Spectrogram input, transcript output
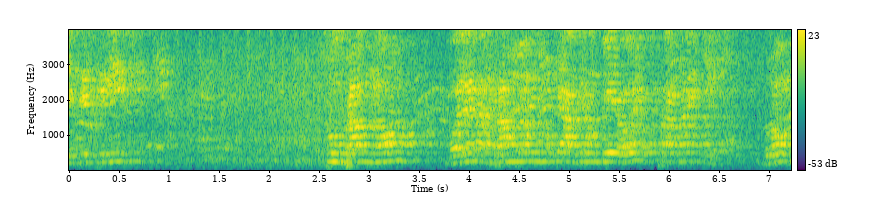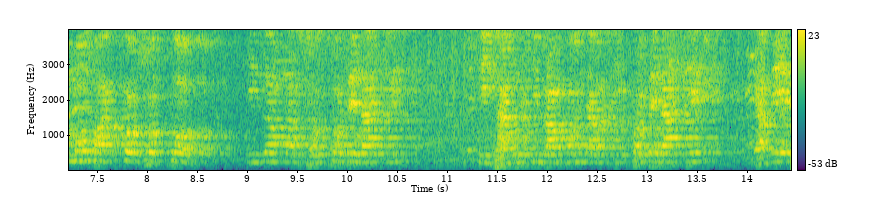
এসে তিনি সুব্রাহ্মণ বলে, না, ব্রাহ্মণের মুখে আগুন বের হয়, তার মানে কি? ব্রহ্ম, বাক্য, সত্য। কিন্তু আমরা পথে যাচ্ছি। এই সাধুকি ব্রাহ্মণ যারা ঠিক পথে যাচ্ছে, যাদের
